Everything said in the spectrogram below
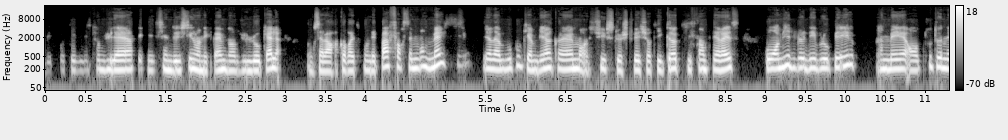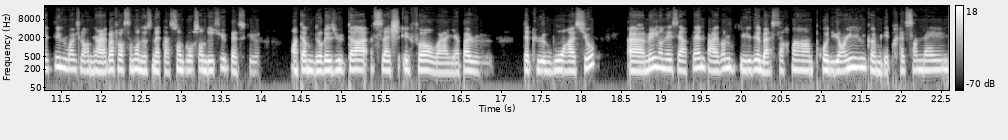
des prothèses tubulaires, techniciennes de style, on est quand même dans du local Donc ça leur correspondait pas forcément, même s'il y en a beaucoup qui aiment bien quand même suivre ce que je fais sur TikTok, qui s'intéressent, ont envie de le développer. Mais en toute honnêteté, moi, je leur dirais pas forcément de se mettre à 100% dessus parce que en termes de résultats slash effort, voilà, il n'y a pas peut-être le bon ratio. Euh, mais il y en a certaines, par exemple, qui utilisaient bah, certains produits en ligne, comme des press nails,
